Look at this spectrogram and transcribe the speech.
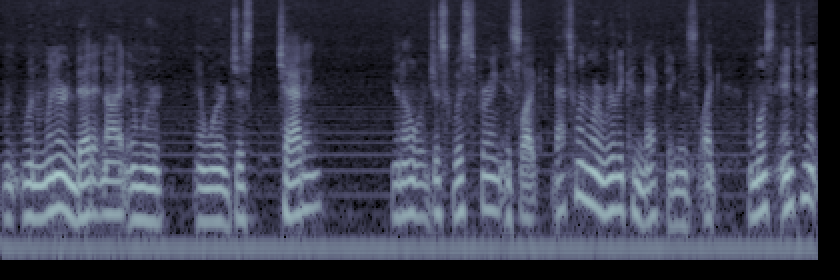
when, when we're in bed at night and we're and we're just chatting, you know, we're just whispering. It's like that's when we're really connecting. It's like the most intimate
